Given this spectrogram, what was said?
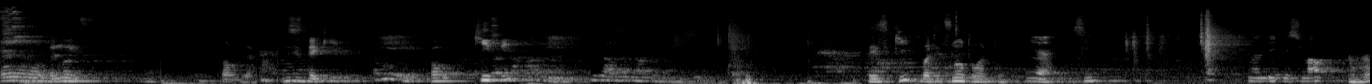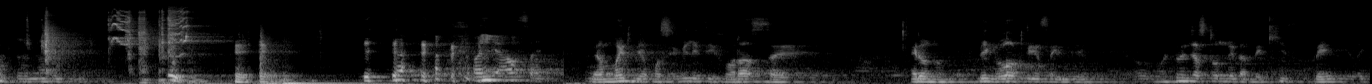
Oh, the noise. Problem. This is the key. Oh, key fee. Key. 2001. There's key, but it's not working. Yeah, see? Only this lock. Uh-huh. uh, open. Only outside. there might be a possibility for us, uh, I don't know, being locked inside here. Oh, my friend just told me that the keys, they, like,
